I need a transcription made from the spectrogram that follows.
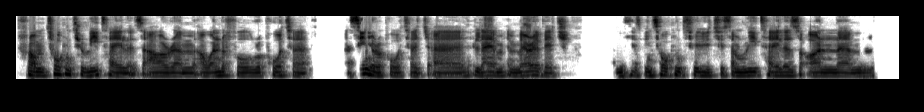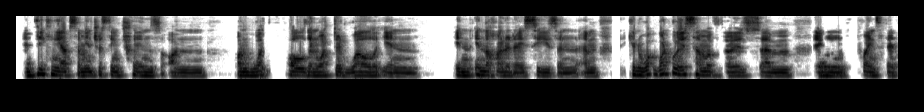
from talking to retailers. Our um, our wonderful reporter, a senior reporter, uh, Meirovich has been talking to to some retailers on um, and picking up some interesting trends on on what sold and what did well in in in the holiday season. Um, you know, what, what were some of those um, points that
